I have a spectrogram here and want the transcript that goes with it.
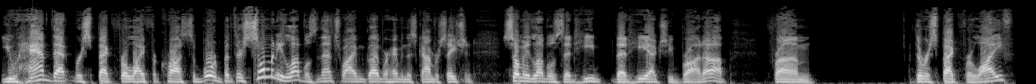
you have that respect for life across the board. But there's so many levels, and that's why I'm glad we're having this conversation. So many levels that he that he actually brought up from the respect for life,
